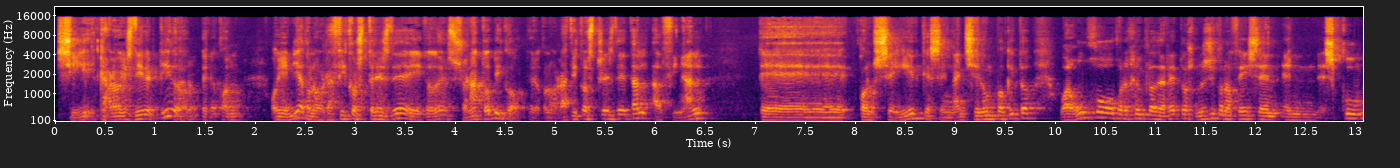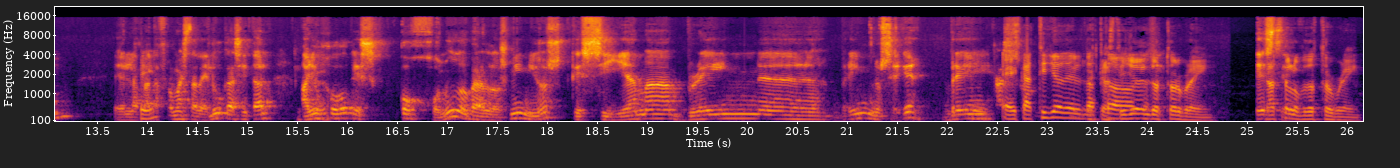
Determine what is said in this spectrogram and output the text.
Sí, claro que es divertido, pero con, hoy en día con los gráficos 3D y todo eso, suena tópico, pero con los gráficos 3D tal, al final eh, conseguir que se enganchen un poquito, o algún juego, por ejemplo, de retos, no sé si conocéis en, en Scum, en la plataforma esta de Lucas y tal, hay un juego que es cojonudo para los niños que se llama Brain, eh, Brain no sé qué. Brain el castillo del doctor. El castillo del doctor Brain. Este, Castle of Doctor Brain.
